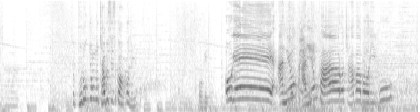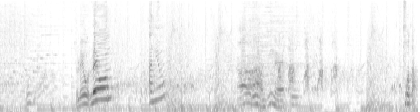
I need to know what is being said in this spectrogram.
자저 부록 정도 잡을 수 있을 것 같거든요. 오케이 오케이. 안녕 안녕 바로 잡아버리고. 어? 저 레온 레온. 안녕. 아 레온 안 죽네. 어. 죽었다.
